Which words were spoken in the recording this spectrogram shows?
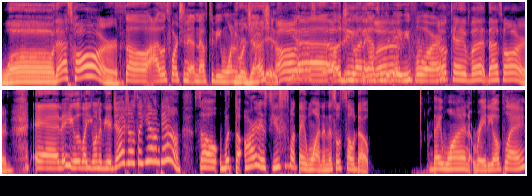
Whoa, that's hard. So I was fortunate enough to be one You of were the judge? judges. Oh, yeah, OG One answer the day before, Okay, but that's hard. and he was like, "You want to be a judge?" I was like, "Yeah, I'm down." So with the artists, this is what they won, and this was so dope. They won radio play,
